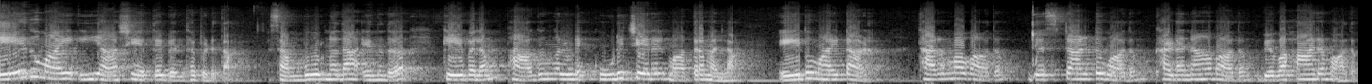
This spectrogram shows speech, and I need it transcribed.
ഏതുമായി ഈ ആശയത്തെ ബന്ധപ്പെടുത്താം? സമ്പൂർണത എന്നത് കേവലം ഭാഗങ്ങളുടെ കൂടിച്ചേരൽ മാത്രമല്ല. ഏതുമായിട്ടാണ്? ധർമ്മവാദം ഗസ്റ്റാൾട്ട് വാദം ഘടനാവാദം വ്യവഹാരവാദം.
